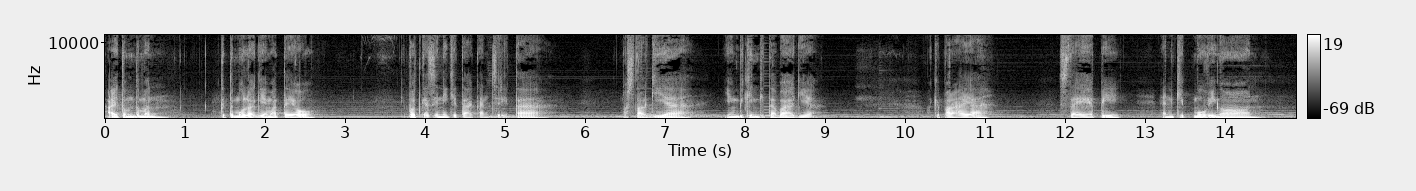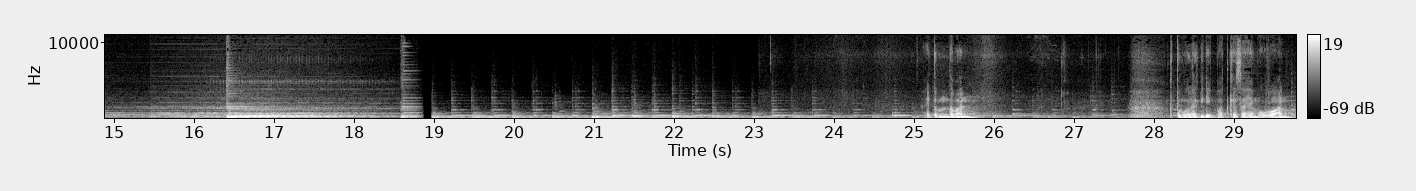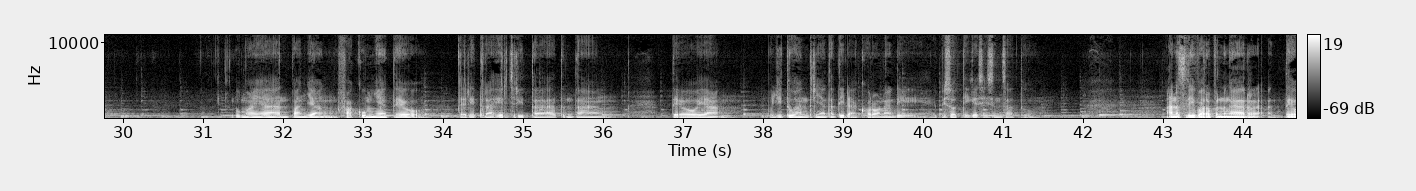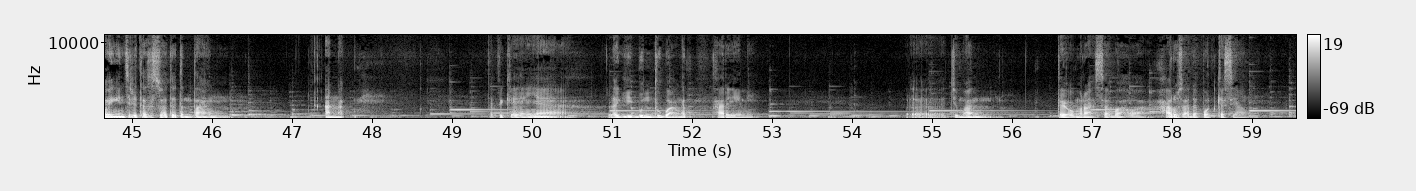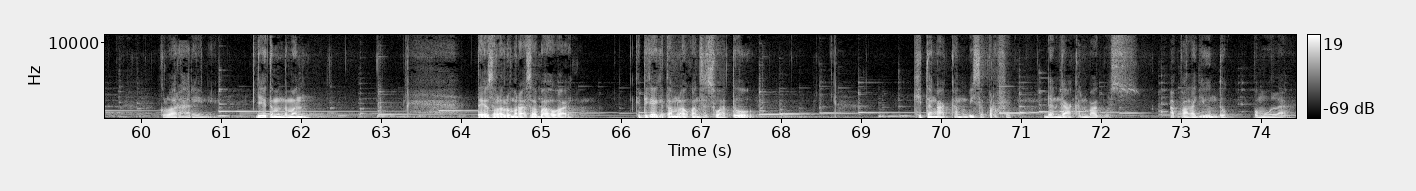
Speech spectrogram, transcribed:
Hai teman-teman, ketemu lagi sama Theo. Di podcast ini kita akan cerita nostalgia yang bikin kita bahagia. Oke para ayah, stay happy and keep moving on. Hai teman-teman, ketemu lagi di podcast saya Move On. Lumayan panjang vakumnya Theo dari terakhir cerita tentang Theo yang puji Tuhan ternyata tidak corona di episode 3 season 1. Honestly para pendengar, Theo ingin cerita sesuatu tentang anak. Tapi kayaknya lagi buntu banget hari ini. Uh, cuman Theo merasa bahwa harus ada podcast yang keluar hari ini. Jadi teman-teman, Theo selalu merasa bahwa ketika kita melakukan sesuatu, kita nggak akan bisa perfect dan nggak akan bagus. Apalagi untuk pemula.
